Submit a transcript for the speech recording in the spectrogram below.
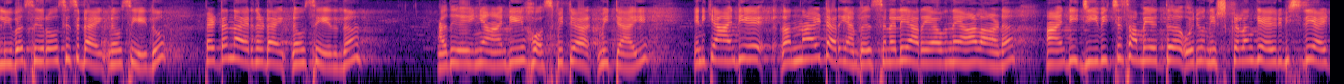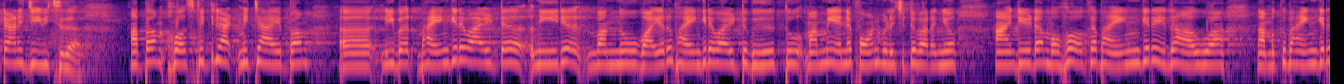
ലിവർ സിറോസിസ് ഡയഗ്നോസ് ചെയ്തു. പെട്ടെന്നായിരുന്നു ഡയഗ്നോസ് ചെയ്തത്. അത് കഴിഞ്ഞ് ആന്റി ഹോസ്പിറ്റൽ അഡ്മിറ്റായി. എനിക്ക് ആന്റിയെ നന്നായിട്ട് അറിയാം പേഴ്സണലി അറിയാവുന്ന ആളാണ്. ആന്റി ജീവിച്ച സമയത്ത് ഒരു നിഷ്കളങ്കയായ ഒരു വിശുദ്ധയായിട്ടാണ് ജീവിച്ചത്. അപ്പം ഹോസ്പിറ്റലിൽ അഡ്മിറ്റ് ആയപ്പം ലിവർ ഭയങ്കരമായിട്ട് നീര് വന്നു വയറ് ഭയങ്കരമായിട്ട് വീർത്തു. മമ്മി എന്നെ ഫോൺ വിളിച്ചിട്ട് പറഞ്ഞു ആന്റിയുടെ മുഖമൊക്കെ ഭയങ്കര ഇതാവുക നമുക്ക് ഭയങ്കര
